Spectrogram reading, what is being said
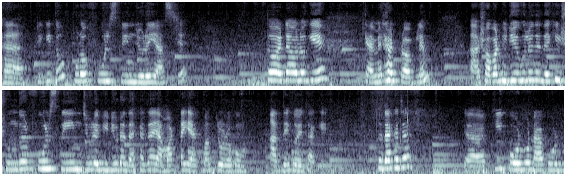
হ্যাঁ ঠিকই তো, পুরো ফুল স্ক্রিন জুড়েই আসছে। তো এটা হলো গিয়ে ক্যামেরার প্রবলেম সবার ভিডিওগুলোতে দেখি সুন্দর ফুল স্ক্রিন জুড়ে ভিডিওটা দেখা যায়, আমারটাই একমাত্র ওরকম আর্ধেক হয়ে থাকে। তো দেখা যাক কি করব, না করব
